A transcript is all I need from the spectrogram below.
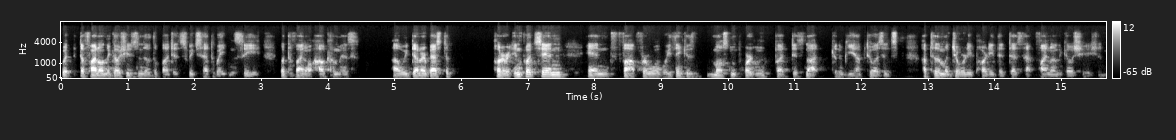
with the final negotiations of the budgets. We just have to wait and see what the final outcome is. Uh, we've done our best to put our inputs in and fought for what we think is most important, but it's not going to be up to us. It's up to the majority party that does that final negotiation.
